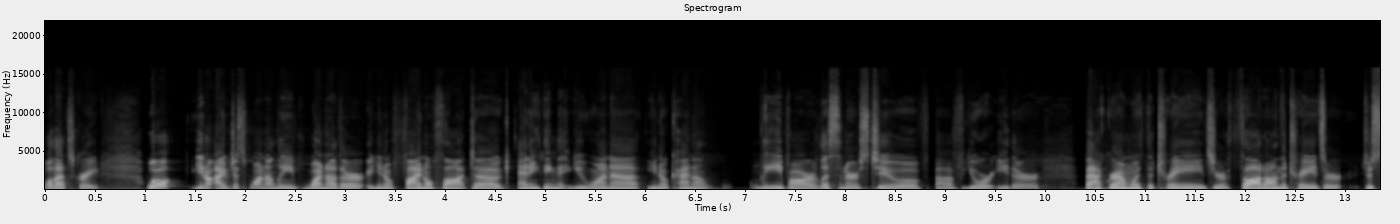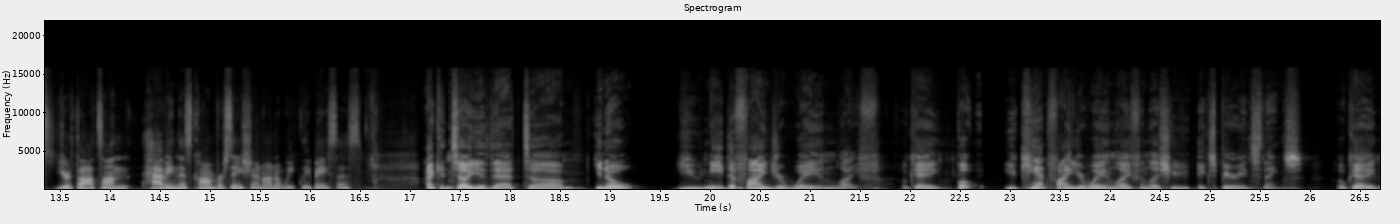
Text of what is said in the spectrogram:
Well, that's great. Well, you know, I just want to leave one other, you know, final thought, Doug. Anything that you want to, you know, kind of leave our listeners to of, of your either background with the trades, your thought on the trades, or just your thoughts on having this conversation on a weekly basis? I can tell you that um, you know you need to find your way in life, okay? But you can't find your way in life unless you experience things, okay?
